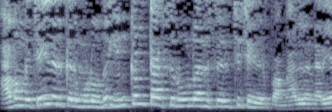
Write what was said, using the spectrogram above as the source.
அவங்க செய்திருக்கிறது முழுவதும் இன்கம் டேக்ஸ் ரூல் அனுசரிச்சு செய்திருப்பாங்க. அதுல நிறைய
